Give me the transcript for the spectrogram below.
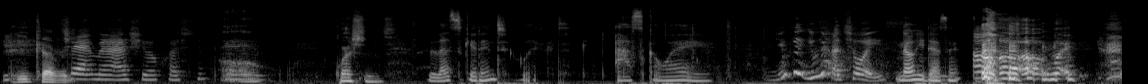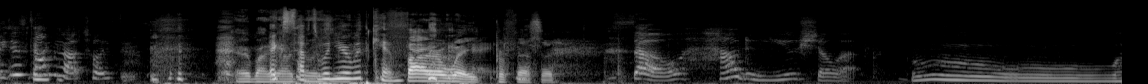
he covered. Chad, may I ask you a question? Oh, questions. Let's get into it. Ask away. You can. You got a choice. No, he doesn't. Oh, oh, oh, wait. We just talking about choices. Everybody. got Except when you're with Kim. Fire away, Professor. So, how do you show up? Ooh.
